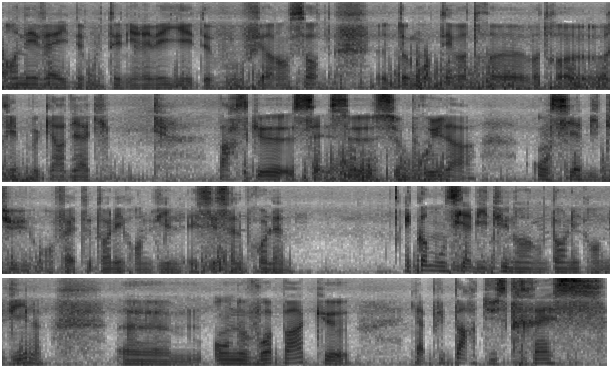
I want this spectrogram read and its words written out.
en éveil, de vous tenir éveillé, de vous faire en sorte d'augmenter votre, rythme cardiaque. Parce que ce, ce bruit-là, on s'y habitue en fait dans les grandes villes et c'est ça le problème. Et comme on s'y habitue dans, les grandes villes, euh, on ne voit pas que la plupart du stress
